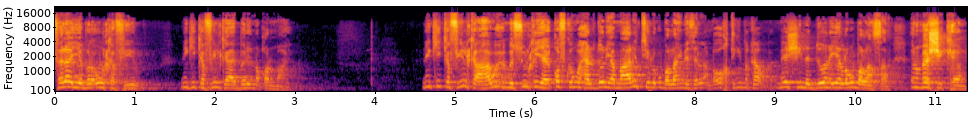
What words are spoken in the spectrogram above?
falaa yabra'u lkafiilu ninkii kafiilka ah beri noqon maayo. Ninkii kafiilka ahaa wuxuu mas'uul ka yahay qofkan waxaa la doonayaa maalintii lagu ballamay maalan ama markaa meeshii la doonaya lagu ballansana inuu meeshii keeno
